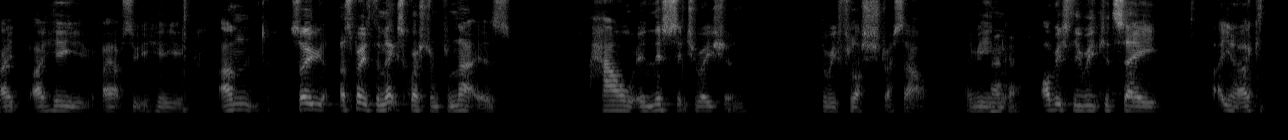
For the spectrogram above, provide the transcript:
i i hear you i absolutely hear you um so i suppose the next question from that is how in this situation do we flush stress out i mean okay. obviously we could say uh, you know i could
